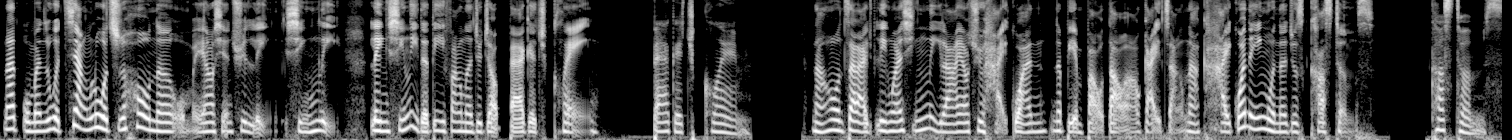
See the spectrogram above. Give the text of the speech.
那我们如果降落之后呢，我们要先去领行李，领行李的地方呢就叫 baggage claim，baggage claim。然后再来领完行李啦，要去海关那边报到，然后盖章。那海关的英文呢就是 customs。Customs，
